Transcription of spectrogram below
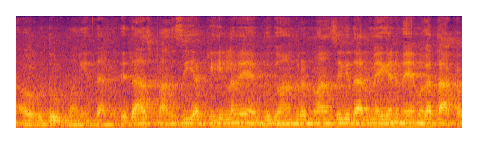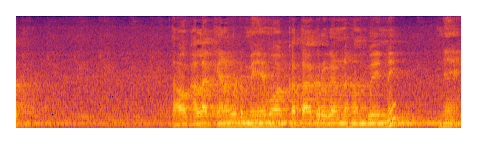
අවුරුදු මම හිතන්නේ 2500ක් ගිහිල්ලා මේ බුදුහාමුදුරන් වහන්සේගේ ධර්මය ගැන මෙහෙම කතා කරනවා. තව කලක් යනකොට මෙහෙමවක් කතා කරගන්න හම්බ වෙන්නේ නැහැ.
